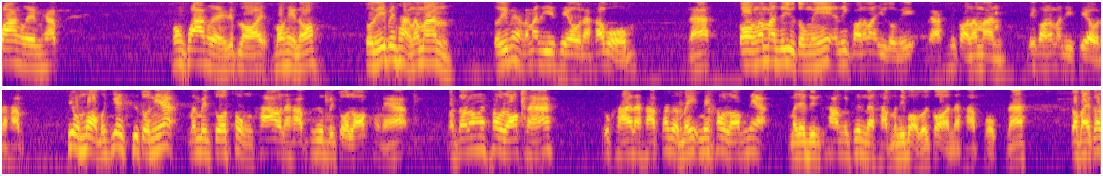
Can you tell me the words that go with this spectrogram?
ว้างๆเลยนะครับกว้างๆเลยเรียบร้อย มองเห็นเนาะตัวนี้เป็นถังน้ำมัน ตัวนี้เป็นถังน้ำมันดีเซลนะครับ ผมนะ กองน้ำมันจะอยู่ตรงนี้ อันนี้กองน้ำมันอยู่ตรงนี้นะนี่กองน้ำมันนี่กองน้ำมันดีเซลนะครับที่ผมบอกเมื่อกี้คือตัวเนี้ยมันเป็นตัวส่งข้าวนะครับ คือเป็นตัวล็อกเห็นไหมฮะมันต้องให้เข้าล็อกนะ ลูกค้านะครับ ถ้าเกิดไม่ไม่เข้าล็อกเนี่ยมันจะดึงข้าวไม่ขึ้นนะครับอันนี้บอกไว้ก่อนนะครับผมนะต่อไปก็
